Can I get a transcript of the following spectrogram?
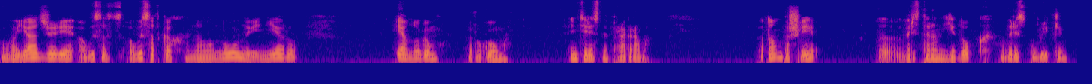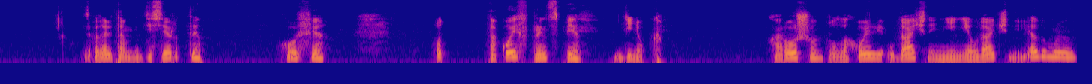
о Вояджере, о, высад... о высадках на Луну, на Венеру и о многом другом. Интересная программа. Потом пошли э, в ресторан Едок в республике. Заказали там десерты, кофе. Вот такой, в принципе, денек. Хороший он, плохой ли, удачный, не неудачный, я думаю,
